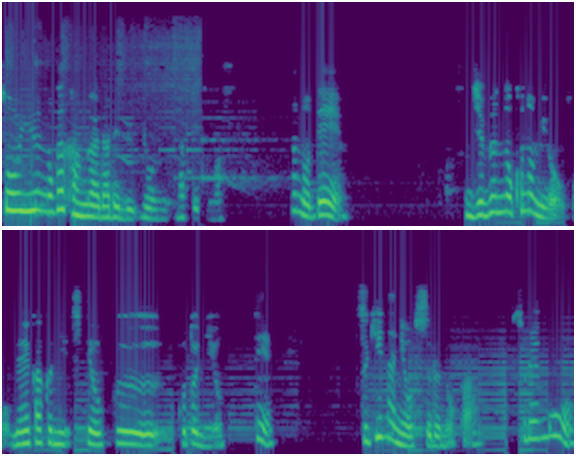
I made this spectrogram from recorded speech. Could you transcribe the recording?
そういうのが考えられるようになってきます。なので、自分の好みを明確にしておくことによって、次何をするのか、それも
